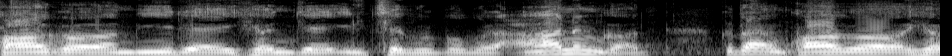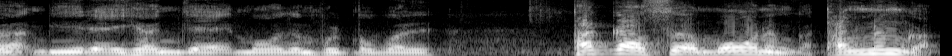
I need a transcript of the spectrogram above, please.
과거, 미래, 현재 일체 불법을 아는 것, 그 다음 과거, 현, 미래, 현재 모든 불법을 닦아서 모으는 것, 닦는 것,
